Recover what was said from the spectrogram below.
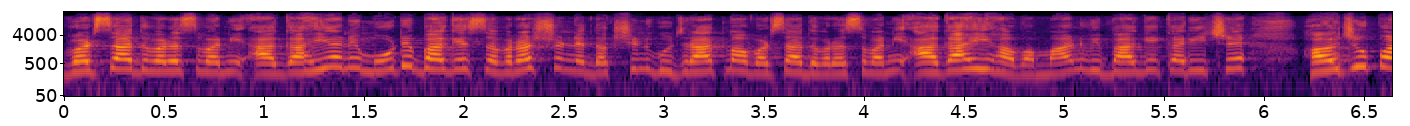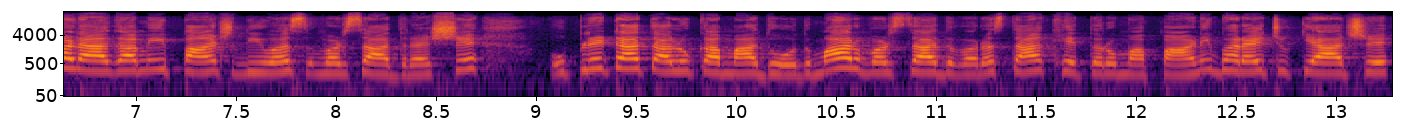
વરસાદ વરસવાની આગાહી અને મોટે ભાગે સૌરાષ્ટ્ર અને દક્ષિણ ગુજરાતમાં વરસાદ વરસવાની આગાહી હવામાન વિભાગે કરી છે. હજુ પણ આગામી પાંચ દિવસ વરસાદ રહેશે. ઉપલેટા તાલુકામાં ધોધમાર વરસાદ વરસતા ખેતરોમાં પાણી ભરાઈ ચૂક્યા છે.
